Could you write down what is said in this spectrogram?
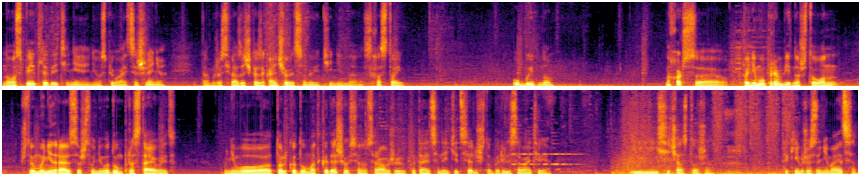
Но успеет ли дойти? Не, не успевает, к сожалению. Там уже связочка заканчивается, ну идти не на, с хостой. Убыдно. Ну, хочется... По нему прям видно, что он... Что ему не нравится, что у него Дум простаивает. У него только Дум от КДшился, он сразу же пытается найти цель, чтобы реализовать ее. И сейчас тоже таким же занимается.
